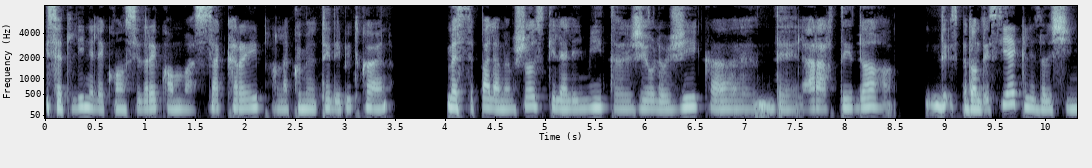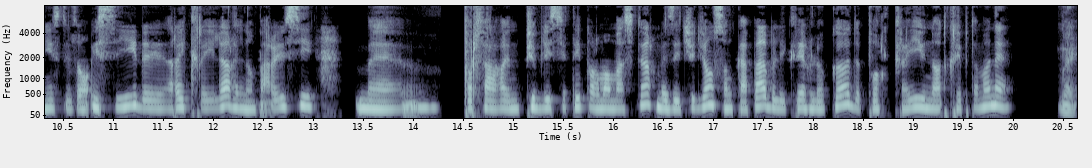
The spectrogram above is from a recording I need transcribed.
Et cette ligne, elle est considérée comme sacrée par la communauté des bitcoins. Mais c'est pas la même chose que la limite géologique de la rareté d'or. Pendant des siècles, les alchimistes ils ont essayé de recréer l'or, ils n'ont pas réussi. Mais pour faire une publicité pour mon master, mes étudiants sont capables d'écrire le code pour créer une autre crypto-monnaie. Oui.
